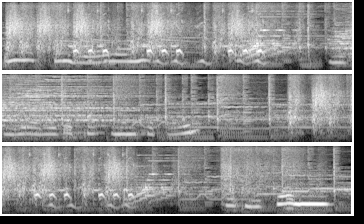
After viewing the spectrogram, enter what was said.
bin jetzt schon sehr lang. Müssen wir halt auch noch verteilen. Das ist eine Shelly.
